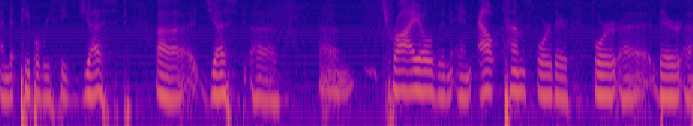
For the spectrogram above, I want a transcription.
and that people receive just, uh, just uh, um, trials and, and outcomes for their, for, uh, their uh,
